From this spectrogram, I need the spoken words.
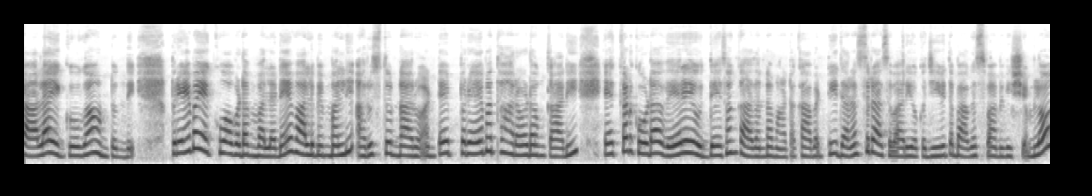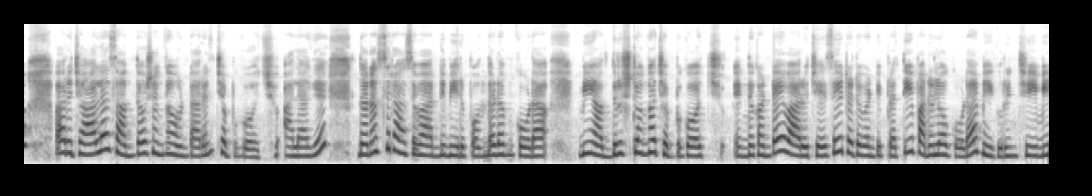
చాలా ఎక్కువగా ఉంటుంది. ప్రేమ ఎక్కువ అవ్వడం వల్లనే వాళ్ళు మిమ్మల్ని అరుస్తున్నారు. అంటే ప్రేమతో అరవడం కానీ ఎక్కడ కూడా వేరే ఉద్దేశం కాదన్నమాట. కాబట్టి ధనస్సు రాశి వారి యొక్క జీవిత భాగస్వామి విషయంలో వారు చాలా సంతోషంగా ఉంటారని చెప్పుకోవచ్చు. అలాగే ధనస్సు రాశి వారిని మీరు పొందడం కూడా మీ అదృష్టంగా చెప్పు చెప్పుకోవచ్చు. ఎందుకంటే వారు చేసేటటువంటి ప్రతి పనిలో కూడా మీ గురించి మీ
